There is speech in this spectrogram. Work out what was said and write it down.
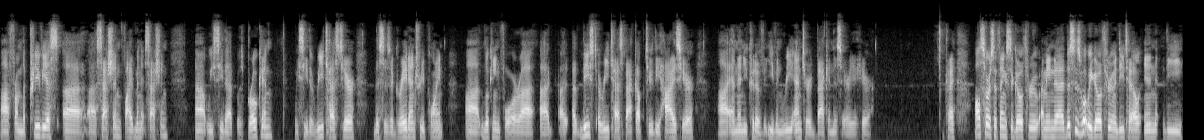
uh, from the previous uh, uh, session, five minute session. we see that was broken. We see the retest here. This is a great entry point. Uh, looking for uh, uh, at least a retest back up to the highs here. and then you could have even re-entered back in this area here. Okay, all sorts of things to go through. I mean, this is what we go through in detail in the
